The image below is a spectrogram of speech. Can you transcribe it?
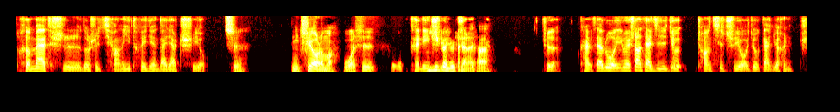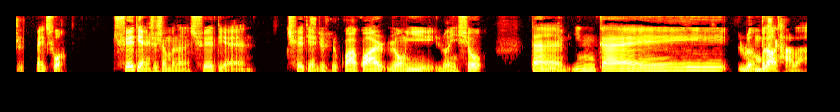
和 Matt 是都是强力推荐大家持有。是，你持有了吗？我是肯定第一个就选了他。是的，坎塞洛因为上赛季就长期持有，就感觉很值。没错。缺点是什么呢？缺点，缺点就是呱呱容易轮休，但应该轮不到他吧？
